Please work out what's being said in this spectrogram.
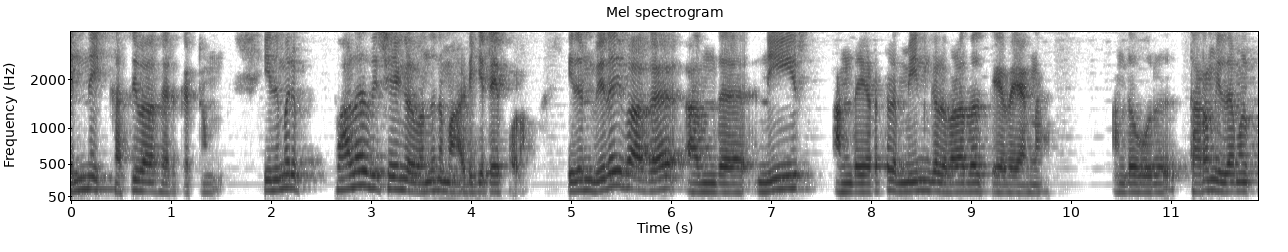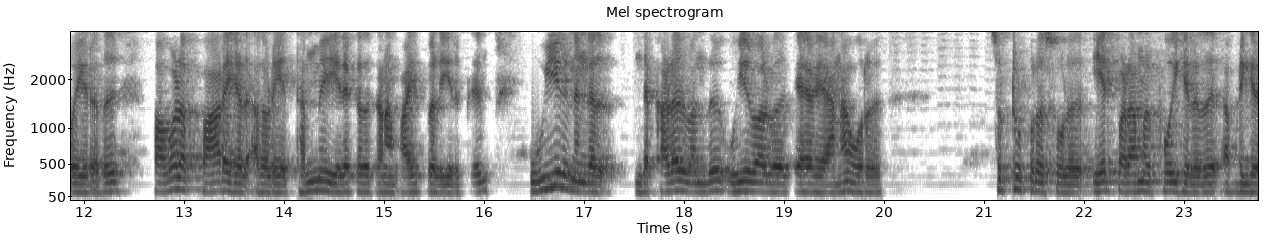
எண்ணெய் கசிவாக இருக்கட்டும் இந்த மாதிரி பல விஷயங்கள் வந்து நம்ம அடிக்கிட்டே போகலாம் இதன் விளைவாக அந்த நீர் அந்த இடத்துல மீன்கள் வளர்றது தேவையான அந்த ஒரு தரம் இல்லாமல் போகிறது பவள பாறைகள் அதோடைய தன்மையை இறக்கிறதுக்கான வாய்ப்புகள் இருக்குது உயிரினங்கள் இந்த கடல் வந்து உயிர் வாழ்வது தேவையான ஒரு சுற்றுப்புற சூழல் ஏற்படாமல் போகிறது அப்படிங்கிற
